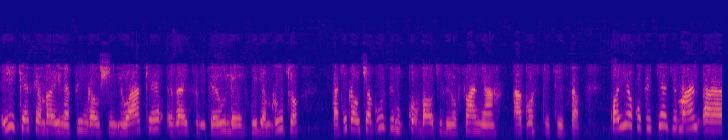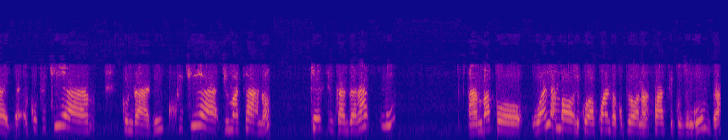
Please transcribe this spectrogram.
hii kesi ambayo inapinga ushindi wake rais mteule William Ruto katika uchaguzi mkuu ambao tuliofanya Agosti tisa. Kwa hiyo kufikia juma, uh, kufikia kunradhi, kufikia Jumatano kesi ikaanza rasmi, ambapo wale ambao walikuwa wa kwanza kupewa nafasi kuzungumza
